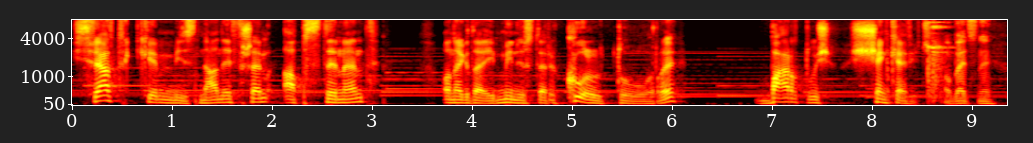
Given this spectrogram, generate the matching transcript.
Świadkiem mi znany wszem abstynent, onegdaj minister kultury, Bartuś Sienkiewicz. Obecny.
